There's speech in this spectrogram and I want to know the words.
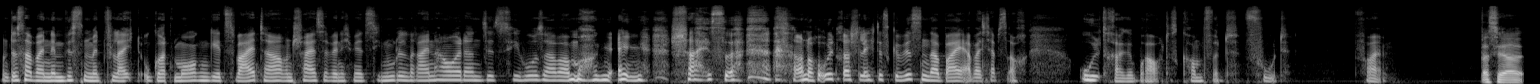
Und das aber in dem Wissen mit vielleicht, oh Gott, morgen geht's weiter und scheiße, wenn ich mir jetzt die Nudeln reinhaue, dann sitzt die Hose aber morgen eng. Scheiße. Also auch noch ultra schlechtes Gewissen dabei, aber ich habe es auch ultra gebraucht, das Comfort Food. Voll. Was ja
